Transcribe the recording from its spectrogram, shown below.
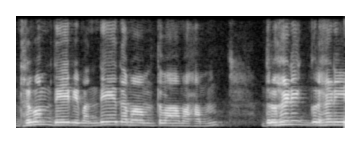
ध्रुवं देवि वन्देतमां त्वामहं। द्रुहिणिगृहिणी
